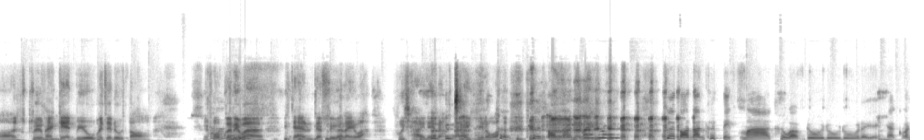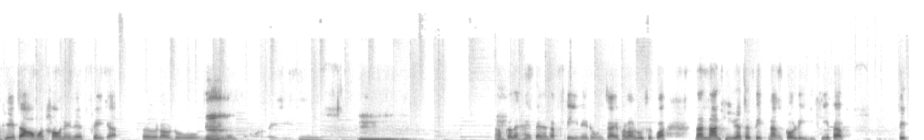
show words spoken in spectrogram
อ๋อซื้อแพ็กเกจวิวเพื่อจะดูต่อผมก็นึกว่าแจนจะซื้ออะไรวะผู้ชายในหนังอะไรอย่างนี้หรอวะคือตอนนั้นเออนั่นแหละดิคือตอนนั้นคือติดมาคือแบบดูดูดูอะไรอย่างเงี้ยก่อนที่จะเอามาเข้าใน Netflix อะเออเราดูรีวิวอะไรอย่างงี้อืมอืมเราก็เลยให้เป็นอันดับสี่ในดวงใจ เพราะเรารู้สึกว่านานๆทีเราจะติดหนังเกาหลีที่แบบ ติด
